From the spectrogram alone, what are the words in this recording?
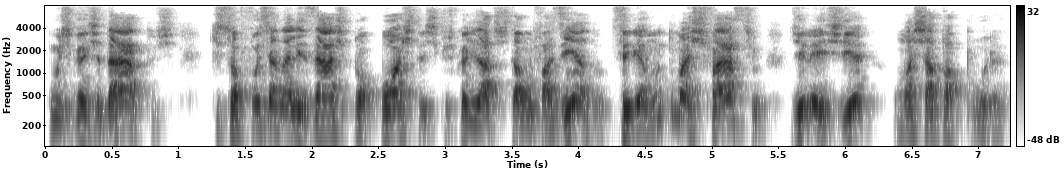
com os candidatos, que só fosse analisar as propostas que os candidatos estavam fazendo, seria muito mais fácil de eleger uma chapa pura.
